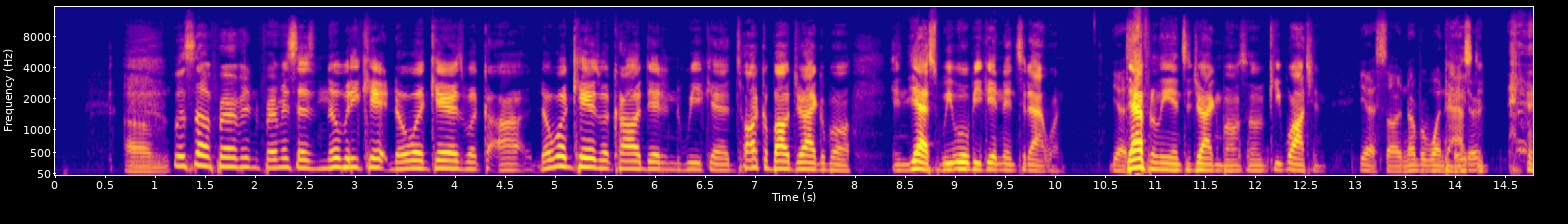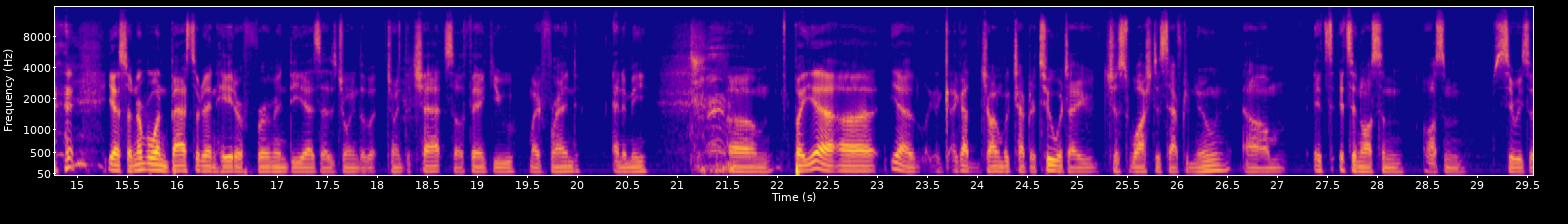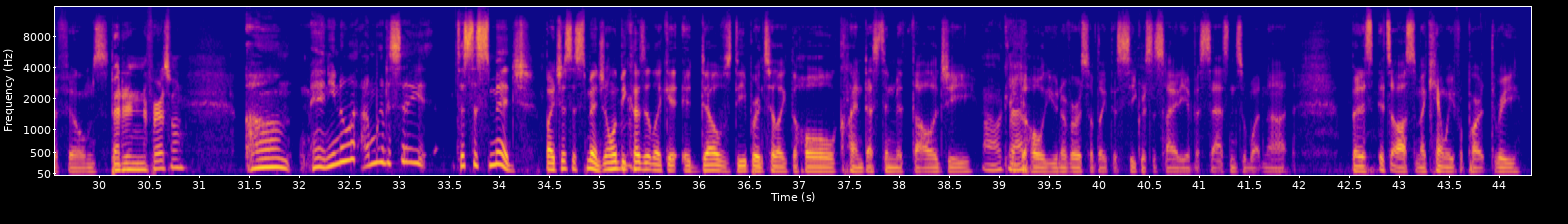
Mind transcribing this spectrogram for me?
um, What's up, Furman? Furman says nobody care. No one cares what. Uh, no one cares what Carl did in the weekend. Talk about Dragon Ball, and yes, we will be getting into that one. yes, Definitely into Dragon Ball. So keep watching. Yes, our number one Bastard. hater. yes, our number one bastard and hater, Furman Diaz, has joined the joined the chat. So thank you, my friend, enemy. um, but yeah, uh, yeah, I got John Wick Chapter Two, which I just watched this afternoon. Um, it's it's an awesome awesome series of films. Better than the first one. Um, man, you know what? I'm gonna say just a smidge, by just a smidge, only because it like it, it delves deeper into like the whole clandestine mythology, Oh, like, the whole universe of like the secret society of assassins and whatnot. But it's it's awesome. I can't wait for part three.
